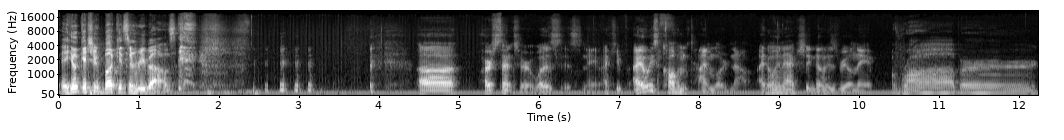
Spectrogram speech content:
Hey, he'll get you buckets and rebounds. Uh our center, what is his name? I keep I always call him Time Lord now. I don't even actually know his real name. Robert.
